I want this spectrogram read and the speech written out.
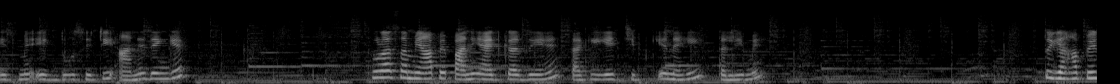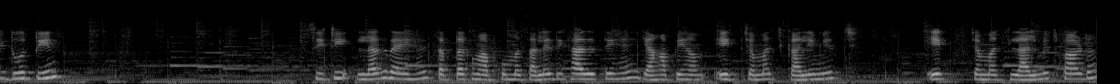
इसमें एक दो सीटी आने देंगे। थोड़ा सा हम यहाँ पे पानी ऐड कर दिए हैं ताकि ये चिपके नहीं तली में। तो यहाँ पे दो तीन सीटी लग रहे हैं। तब तक हम आपको मसाले दिखा देते हैं। यहाँ पे हम एक चम्मच काली मिर्च एक चम्मच लाल मिर्च पाउडर,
